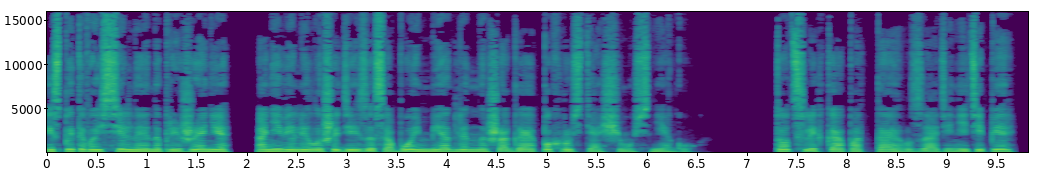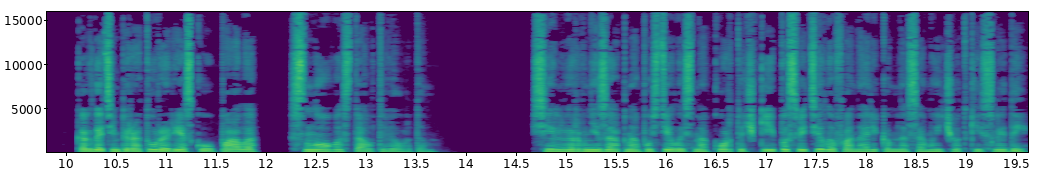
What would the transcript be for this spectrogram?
Испытывая сильное напряжение, они вели лошадей за собой, медленно шагая по хрустящему снегу. Тот слегка подтаял сзади, и теперь, когда температура резко упала, снова стал твердым. Сильвер внезапно опустилась на корточки и посветила фонариком на самые четкие следы.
